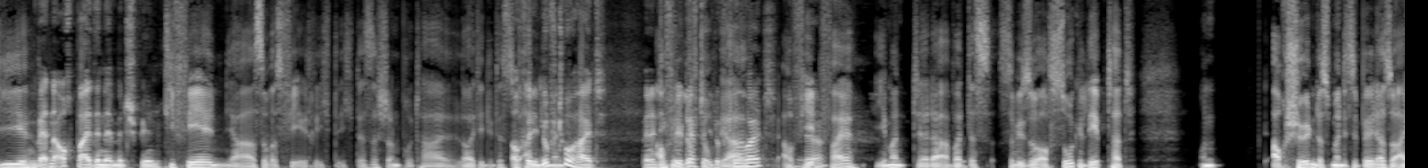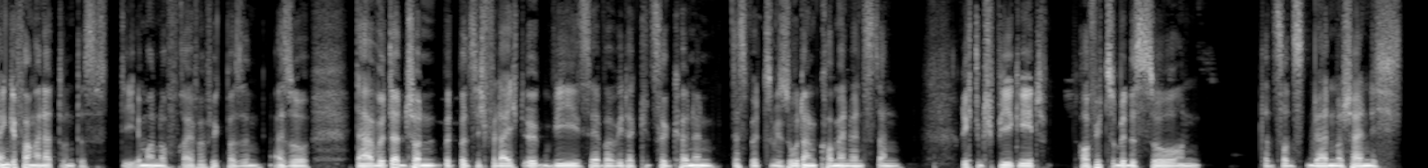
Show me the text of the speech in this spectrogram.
Die werden auch beide nicht mitspielen. Die fehlen, ja, sowas fehlt richtig. Das ist schon brutal. Leute, die das so Auch für annehmen. die Lufthoheit. Benedikt auch für die, Luft, die Lufthoheit. Ja, auf jeden ja. Fall. Jemand, der da aber das sowieso auch so gelebt hat und auch schön, dass man diese Bilder so eingefangen hat und dass die immer noch frei verfügbar sind. Also da wird dann schon, wird man sich vielleicht irgendwie selber wieder kitzeln können. Das wird sowieso dann kommen, wenn es dann Richtung Spiel geht. Hoffe ich zumindest so. Und ansonsten werden wahrscheinlich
